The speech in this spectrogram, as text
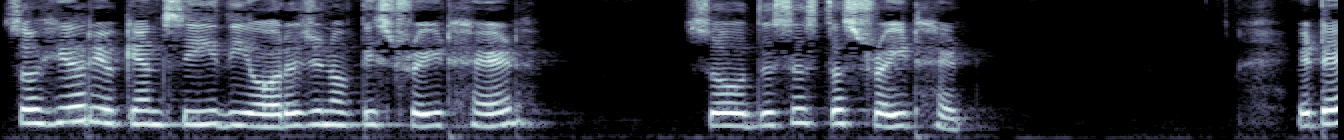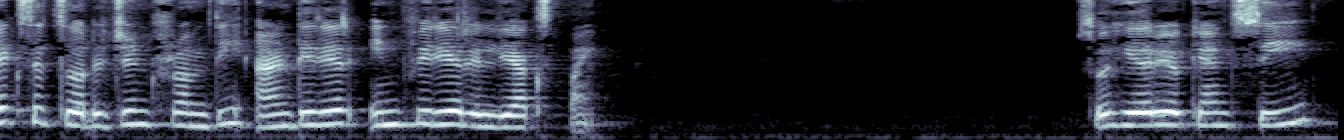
So here you can see the origin of the straight head. So this is the straight head. It takes its origin from the anterior inferior iliac spine. So here you can see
